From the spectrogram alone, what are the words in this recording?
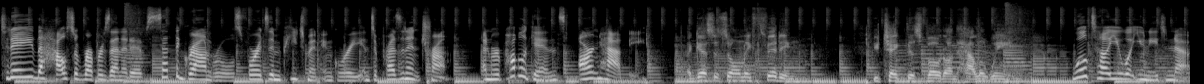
Today, the House of Representatives set the ground rules for its impeachment inquiry into President Trump, and Republicans aren't happy. I guess it's only fitting you take this vote on Halloween. We'll tell you what you need to know.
